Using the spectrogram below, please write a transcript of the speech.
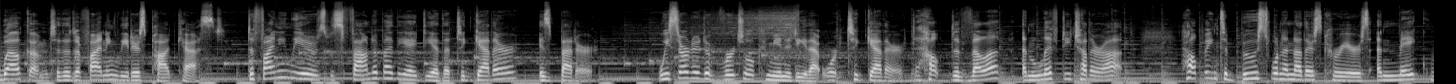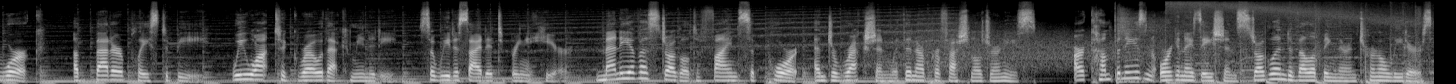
Welcome to the Defining Leaders podcast. Defining Leaders was founded by the idea that together is better. We started a virtual community that worked together to help develop and lift each other up, helping to boost one another's careers and make work a better place to be. We want to grow that community, so we decided to bring it here. Many of us struggle to find support and direction within our professional journeys. Our companies and organizations struggle in developing their internal leaders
